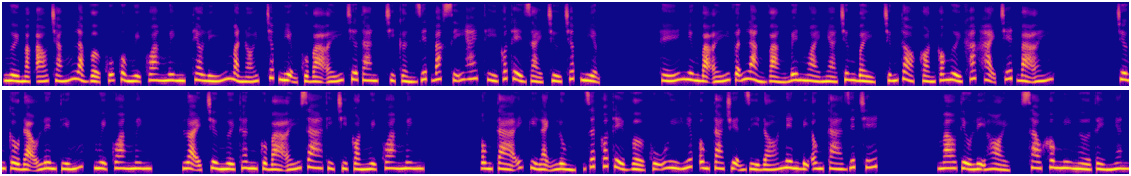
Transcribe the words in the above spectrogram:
người mặc áo trắng là vợ cũ của Ngụy Quang Minh, theo lý mà nói, chấp niệm của bà ấy chưa tan, chỉ cần giết bác sĩ Hách thì có thể giải trừ chấp niệm. Thế nhưng bà ấy vẫn lảng vảng bên ngoài nhà trưng bày, chứng tỏ còn có người khác hại chết bà ấy. Trương cầu đạo lên tiếng, Ngụy Quang Minh, loại trừ người thân của bà ấy ra thì chỉ còn Ngụy Quang Minh. Ông ta ích kỷ lạnh lùng, rất có thể vợ cũ uy hiếp ông ta chuyện gì đó nên bị ông ta giết chết. Mao Tiểu Lị hỏi, sao không nghi ngờ tề nhân?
